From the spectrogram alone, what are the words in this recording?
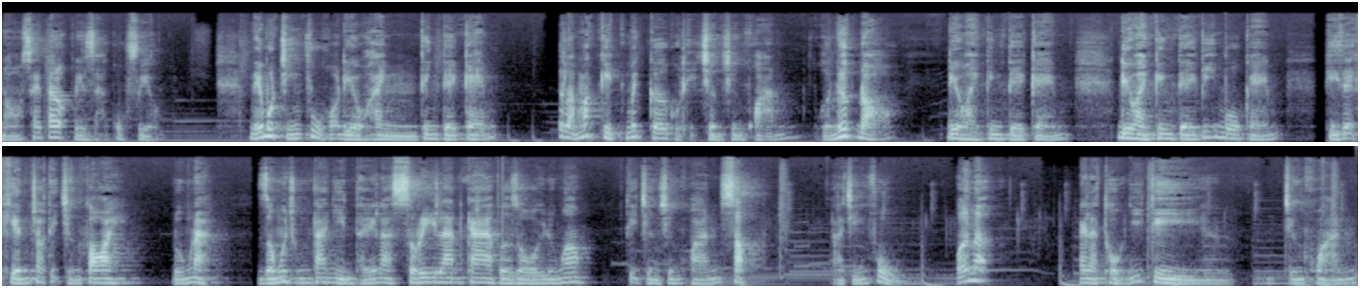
nó sẽ tác động đến giá cổ phiếu. Nếu một chính phủ họ điều hành kinh tế kém, tức là mắc market maker của thị trường chứng khoán của nước đó, điều hành kinh tế kém, điều hành kinh tế vĩ mô kém, thì sẽ khiến cho thị trường toi, đúng nào? Giống như chúng ta nhìn thấy là Sri Lanka vừa rồi, đúng không? Thị trường chứng khoán sập và chính phủ vỡ nợ, hay là Thổ Nhĩ Kỳ à, chứng khoán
